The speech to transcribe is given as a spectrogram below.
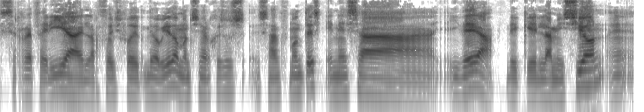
se refería el arzobispo de Oviedo, Monseñor Jesús Sanz Montes, en esa idea de que la misión, eh,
